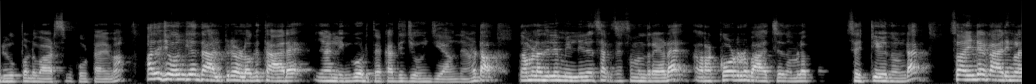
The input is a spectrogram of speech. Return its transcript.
ഗ്രൂപ്പ് ഉണ്ട് വാട്സപ്പ് കൂട്ടായ്മ. അത് ജോയിൻ ചെയ്യാൻ താല്പര്യമുള്ളവർക്ക് താരെ ഞാൻ ലിങ്ക് കൊടുത്തേക്ക്. അത് ജോയിൻ ചെയ്യാവുന്നതാണ് കേട്ടോ. നമ്മൾ അതിൽ മില്ലിയൻ സക്സസ് മന്ത്രിയുടെ റെക്കോർഡർ ബാച്ച് നമ്മൾ സെറ്റ് ചെയ്യുന്നുണ്ട്. സോ അതിന്റെ കാര്യങ്ങൾ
